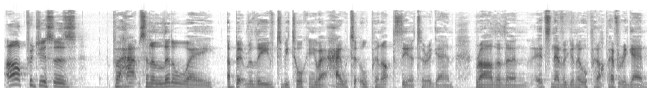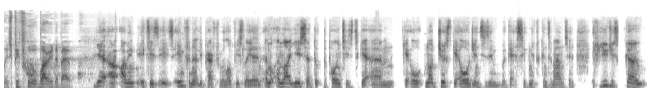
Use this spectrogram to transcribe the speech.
are producers perhaps in a little way a bit relieved to be talking about how to open up theatre again rather than it's never going to open up ever again, which people were worried about. Yeah, I, I mean, it is. It's infinitely preferable, obviously, and, and, and like you said, the, the, point is to get um get not just get audiences in, but get a significant amount in. If you just go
